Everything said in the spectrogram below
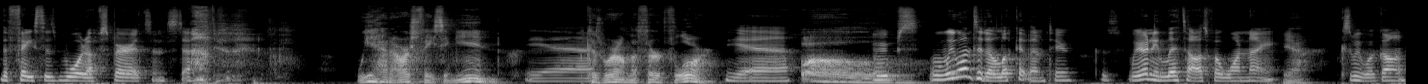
the faces ward off spirits and stuff. We had ours facing in yeah. because we're on the third floor. Yeah. Whoa. Oops. Well, we wanted to look at them too because we only lit ours for one night Yeah. because we were gone.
